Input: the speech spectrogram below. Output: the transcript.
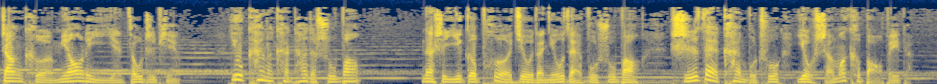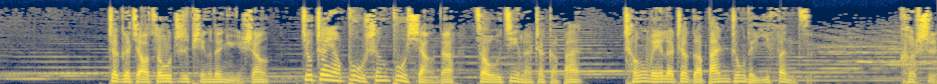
张可瞄了一眼邹之平，又看了看他的书包。那是一个破旧的牛仔布书包，实在看不出有什么可宝贝的。这个叫邹之平的女生就这样不声不响的走进了这个班，成为了这个班中的一份子。可是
